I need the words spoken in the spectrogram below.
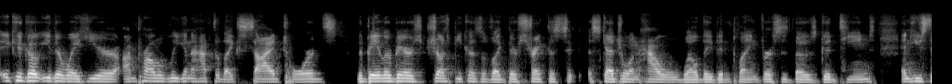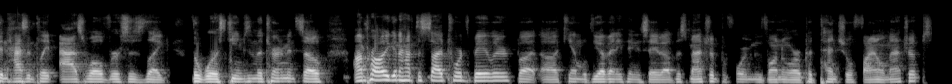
it could go either way here. I'm probably going to have to like side towards the Baylor Bears just because of like their strength of schedule and how well they've been playing versus those good teams. And Houston hasn't played as well versus like the worst teams in the tournament. So I'm probably going to have to side towards Baylor. But uh, Campbell, do you have anything to say about this matchup before we move on to our potential final matchups?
